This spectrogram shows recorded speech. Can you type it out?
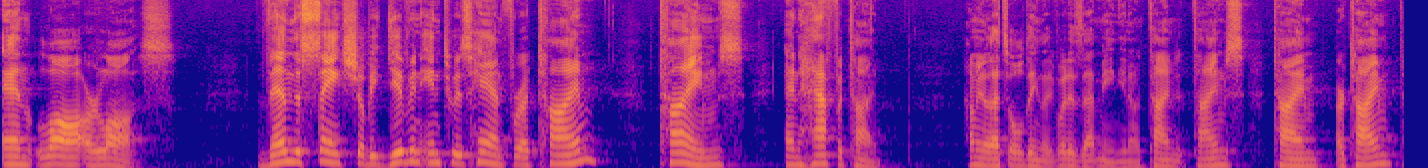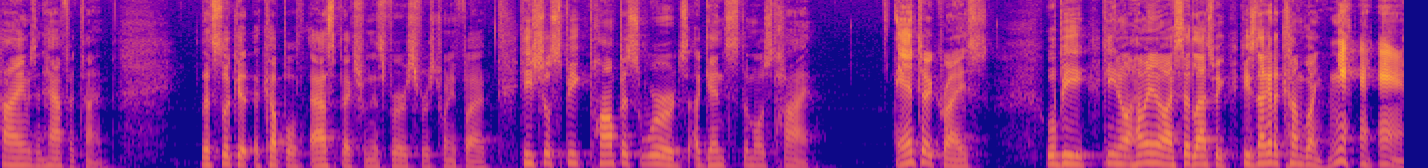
and law or laws. Then the saints shall be given into his hand for a time, times, and half a time. How many know that's Old English? What does that mean? You know, time, times, time, or time, times, and half a time. Let's look at a couple aspects from this verse, verse 25. He shall speak pompous words against the Most High. Antichrist will be, you know, how many know I said last week, he's not going to come going,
